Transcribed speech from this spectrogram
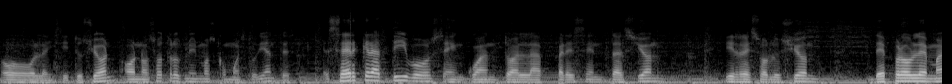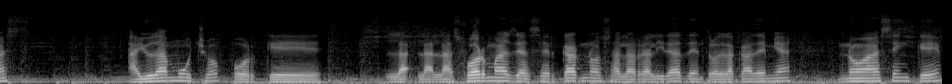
o la institución o nosotros mismos como estudiantes. Ser creativos en cuanto a la presentación y resolución de problemas ayuda mucho porque las formas de acercarnos a la realidad dentro de la academia no hacen que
